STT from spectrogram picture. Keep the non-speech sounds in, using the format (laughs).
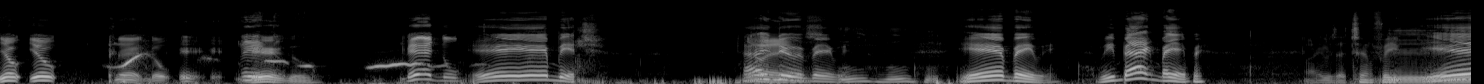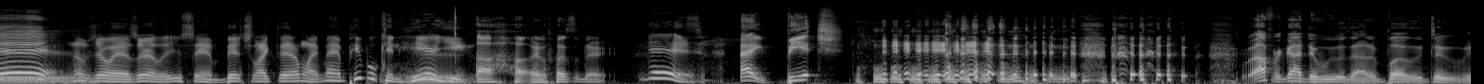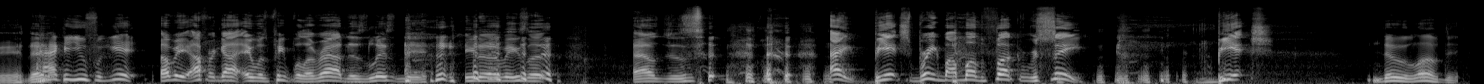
Yo, yo. There it (laughs) go. There you go. There it go. Hey, bitch. How you doing, Yes. baby? Mm-hmm. Yeah, baby. We back, baby. Oh, he was at 10 feet. Yeah. That was your ass earlier. You saying bitch like that. I'm like, man, people can hear you. Oh, (laughs) it wasn't there. Yeah. Hey, bitch. (laughs) I forgot that we was out in public too, man. That- How can you forget? I mean, I forgot it was people around us listening. You know what I mean? So I was just, (laughs) hey, bitch, bring my motherfucking receipt, bitch. Dude loved it.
